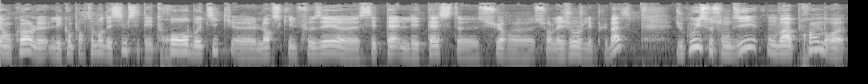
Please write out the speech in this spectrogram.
encore les comportements des Sims, c'était trop robotique lorsqu'ils faisaient les tests sur sur les jauges les plus basses. Du coup, ils se sont dit, on va prendre,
